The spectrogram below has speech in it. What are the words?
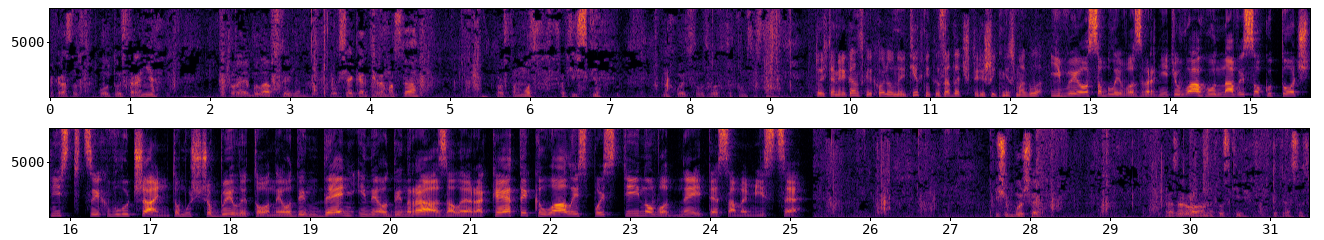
якраз от по той стороні, яка була обстріляна. Общая картина моста, просто мост фактично знаходиться в такому состоянии. То есть американская хваленая техника задачу-то решить не смогла. І ви особливо зверніть увагу на високу точність цих влучань, тому що били то не один день і не один раз, але ракети клались постійно в одне й те саме місце. Еще больше разорвало на куски как раз вот.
